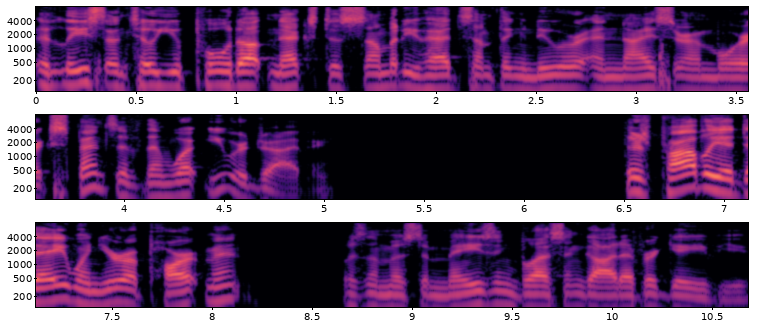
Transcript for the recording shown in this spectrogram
at least until you pulled up next to somebody who had something newer and nicer and more expensive than what you were driving. There's probably a day when your apartment was the most amazing blessing God ever gave you.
